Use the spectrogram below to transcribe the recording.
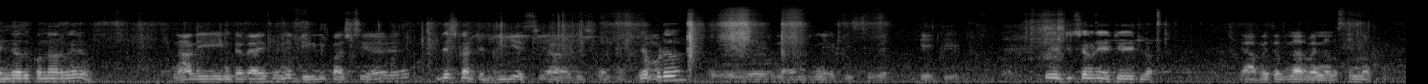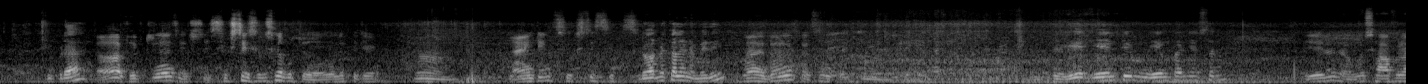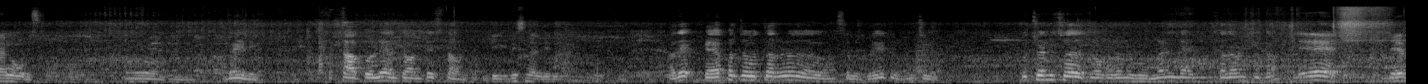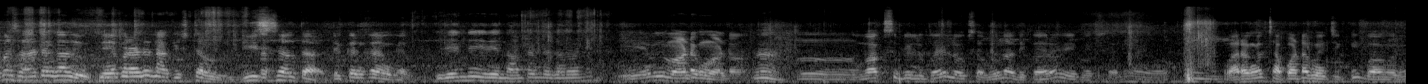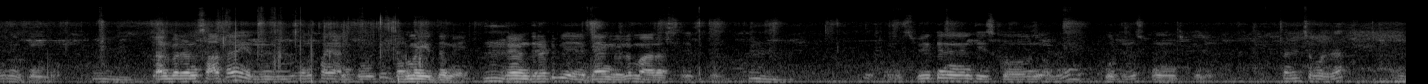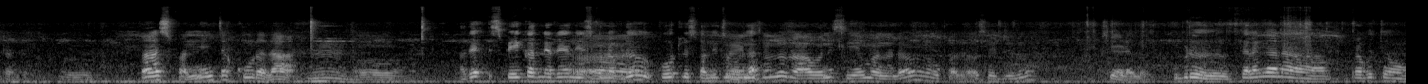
ఏం చదువుకున్నారు మీరు? నాది ఇంటర్ అయిపోయింది degree first year. Discontinue. DSC discount ఎప్పుడు? Nineteen eighty seven eighty eighty. Seven eighty ఎయిట్లో. యాభై తొమ్మిది అరవై నడుస్తుంది నాకు. ఇప్పుడా? ఫిఫ్టీ నైన్ సిక్స్టీ సిక్స్టీ సిక్స్లో పుట్టినాను లెక్క చేయడం. Nineteen sixty six. డోర్నకాలేనా మీది? డోర్ కలిసి ఏ ఏంటి ఏం పని చేస్తారు? ఏదో షాపులను ఓడిస్తాను డైలీ. షాప్ వాళ్ళు ఎంతో అంత ఇస్తూ ఉంటారు. డిగ్రీ చదివిన అదే పేపర్ చదువుతారు అసలు గ్రేట్ మంచిగా. కూర్చొని చదువు ఒక రెండు మళ్ళీ చదవండి చూద్దాం. పేపర్ చదవటం కాదు. పేపర్ అంటే నాకు ఇష్టం. డీసీ చదువుతా డెక్కన్ ఇదేంటి ఇదేంటి అంటుండే చదవండి. ఏమి మాటకు మాట. వాక్స్ బిల్లుపై లోక్సభలో అధికారం విపక్షాలు వరంగల్ చపాటా బాగోలు ఉంటుంది ఉమ్. నలభై రెండు శాతం ఇరవై పై అనుకుంటే ధర్మ యుద్ధమే. రేవంత్ రెడ్డి బెంగళూరులో మహారాష్ట్ర చేసుకుంది ఉమ్. స్పీకర్ నేను తీసుకోవాలన్నప్పుడు కూతురు స్పందించుకుంది. స్పందించకూడదా? స్పందించకూడదా? అదే స్పీకర్ నిర్ణయం తీసుకున్నప్పుడు కోర్టులు స్పందించకూడదా రావని సీఎం అనడం పదవ షెడ్యూల్. చేయడమే. ఇప్పుడు తెలంగాణ ప్రభుత్వం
